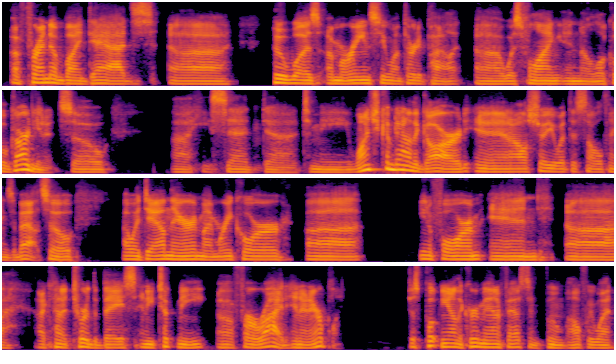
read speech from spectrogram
a friend of my dad's, uh, who was a Marine C-130 pilot, uh, was flying in a local guard unit. So uh, he said uh, to me, "Why don't you come down to the guard and I'll show you what this whole thing's about." So I went down there in my Marine Corps uh, uniform and uh, I kind of toured the base and he took me uh, for a ride in an airplane. Just put me on the crew manifest and boom, off we went.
